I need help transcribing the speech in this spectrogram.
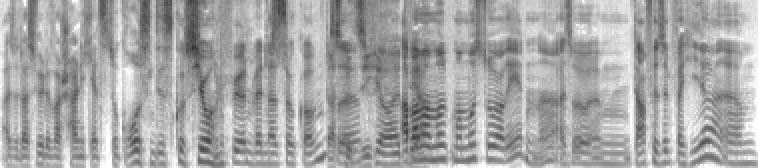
also das würde wahrscheinlich jetzt zu großen Diskussionen führen, wenn das so kommt. Das mit äh, Sicherheit. Aber ja. man, man, muss drüber reden. Ne? Also ähm, dafür sind wir hier. Ähm,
